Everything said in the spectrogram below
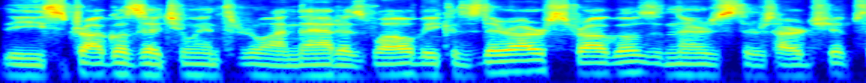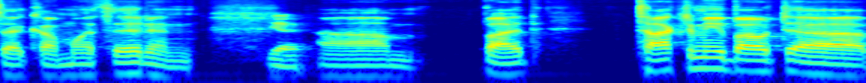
the struggles that you went through on that as well, because there are struggles and there's there's hardships that come with it. And Yeah. um, but talk to me about uh,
